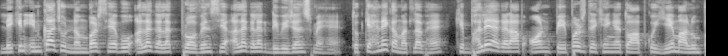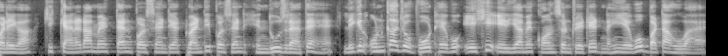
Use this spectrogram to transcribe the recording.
लेकिन इनका जो नंबर्स है वो अलग अलग प्रोविंस या अलग अलग डिविजन्स में है। तो कहने का मतलब है कि भले अगर आप ऑन पेपर्स देखेंगे तो आपको ये मालूम पड़ेगा कि कनाडा में 10 परसेंट या 20 परसेंट हिंदूज रहते हैं, लेकिन उनका जो वोट है वो एक ही एरिया में कॉन्सेंट्रेटेड नहीं है, वो बटा हुआ है।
